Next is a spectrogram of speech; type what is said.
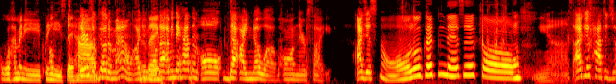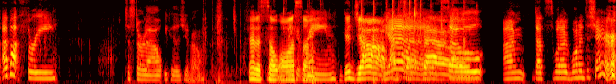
well, how many thingies they have. There's a good amount. I Do do know that. I mean, they had them all that I know of on their site. I just, Oh, look at Nezuko. yes, I just had to. Just, I bought three to start out because you know, That is so awesome. Good job. Yeah. I'm so proud. So I'm. That's what I wanted to share.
